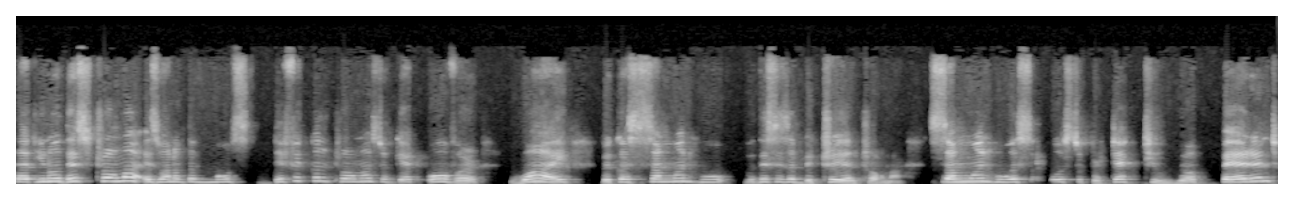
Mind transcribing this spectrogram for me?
that you know this trauma is one of the most difficult traumas to get over. Why? Because someone who this is a betrayal trauma. Someone mm-hmm. who was supposed to protect you, your parent,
